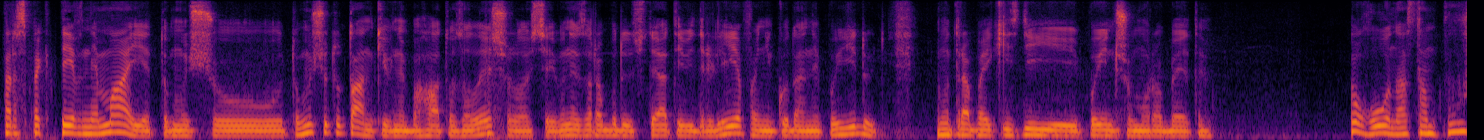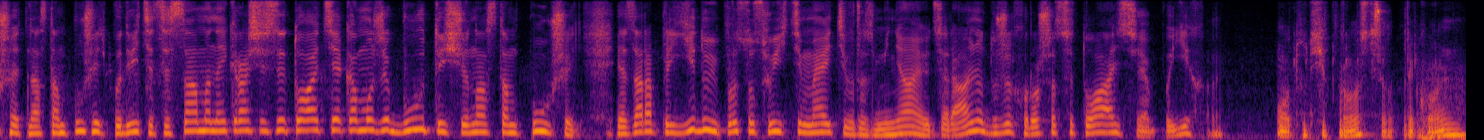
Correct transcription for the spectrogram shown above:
перспектив немає, тому що, тому що тут танків небагато залишилося, і вони зараз будуть стояти від рельєфа, нікуди не поїдуть. Тому треба якісь дії по-іншому робити. Ого, нас там пушать, нас там пушать. Подивіться, це сама найкраща ситуація, яка може бути, що нас там пушать. Я зараз приїду і просто своїх тімейтів розміняю. Це реально дуже хороша ситуація. Поїхали. О, тут є простріл, прикольно.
